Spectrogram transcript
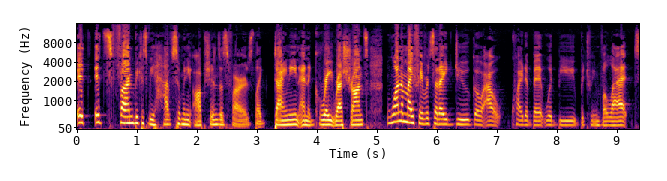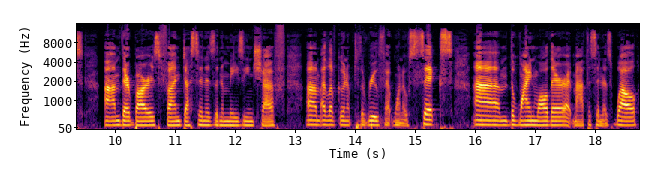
it it's fun because we have so many options as far as like dining and great restaurants. One of my favorites that I do go out quite a bit would be between Valette. Um, their bar is fun. Dustin is an amazing chef. Um, I love going up to the roof at 106. Um, the wine wall there at Matheson as well.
